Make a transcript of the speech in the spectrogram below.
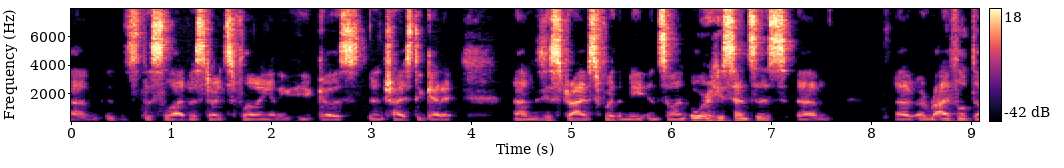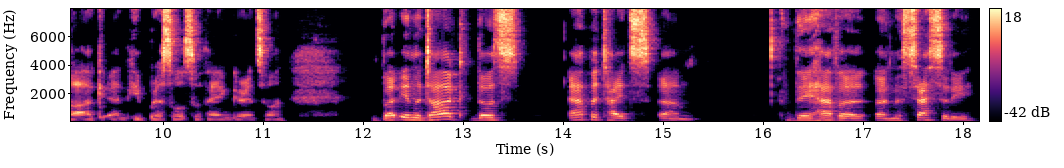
um, the saliva starts flowing, and he, he, goes and tries to get it. Um, he strives for the meat and so on, or he senses um, a, a, rival dog and he bristles with anger and so on. But in the dog, those appetites um, they have a, a, necessity.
